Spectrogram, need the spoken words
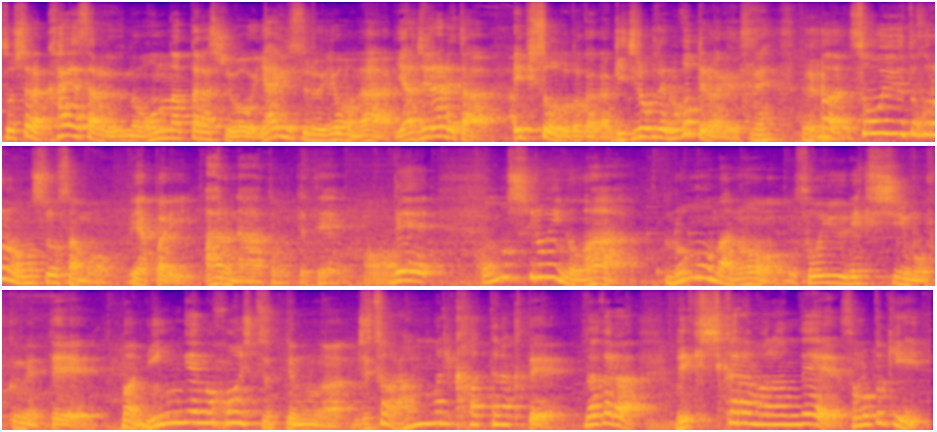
そしたらカエサルの女ったらしを揶揄するようなやじられたエピソードとかが議事録で残ってるわけですね。まあそういうところの面白さもやっぱりあるなと思ってて。で面白いのはローマのそういう歴史も含めて、まあ、人間の本質っていうものが実はあんまり変わってなくて。だから歴史から学んでその時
